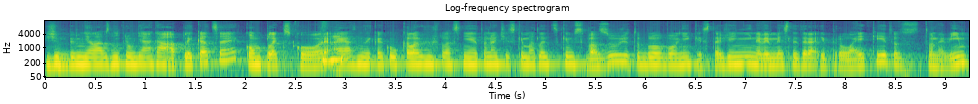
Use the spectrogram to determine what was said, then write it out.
že by měla vzniknout nějaká aplikace, Complex Core, mm-hmm. a mhm. já jsem teďka koukala, že už vlastně je to na Českém atletickém svazu, že to bylo volně ke stažení, nevím, jestli teda i pro lajky, to, to nevím,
